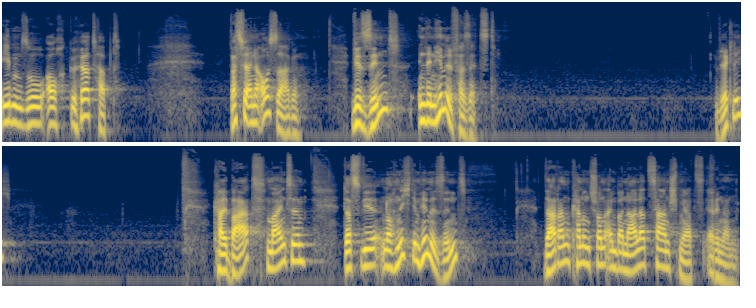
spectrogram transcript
ebenso auch gehört habt. Was für eine Aussage. Wir sind in den Himmel versetzt. Wirklich? Karl Barth meinte, dass wir noch nicht im Himmel sind, daran kann uns schon ein banaler Zahnschmerz erinnern.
